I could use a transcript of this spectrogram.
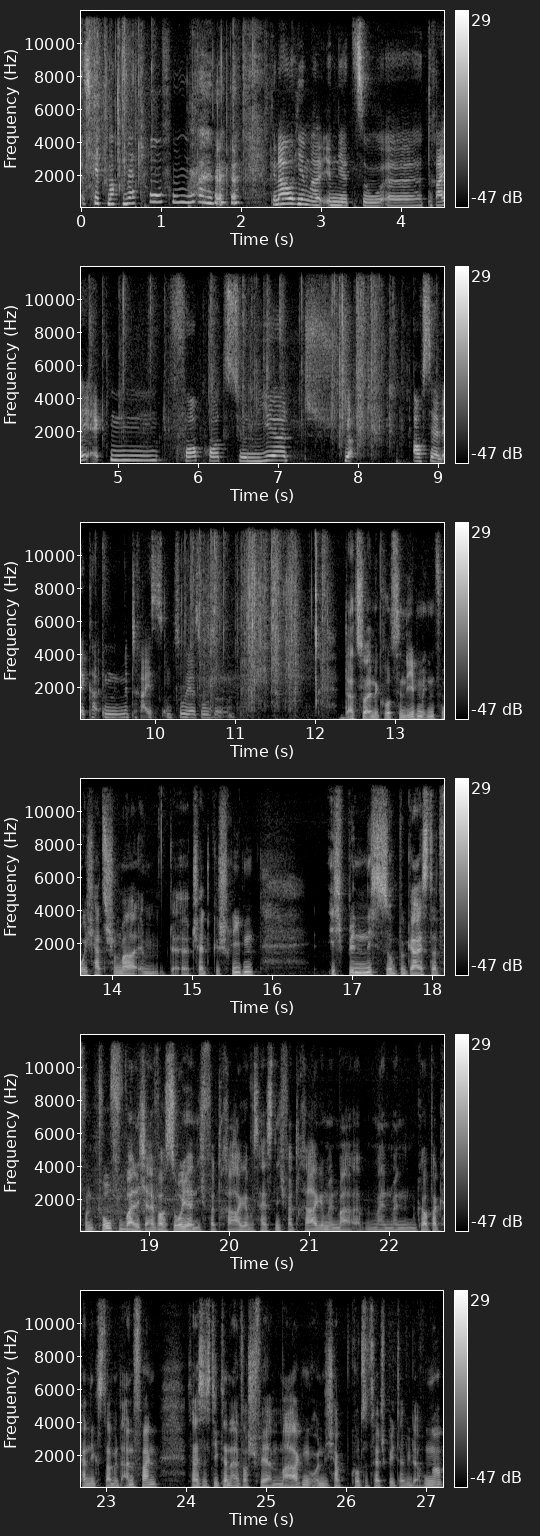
Es gibt noch mehr Tofu. genau, hier mal in jetzt so äh, Dreiecken vorportioniert. Ja, auch sehr lecker mit Reis und Sojasauce. Dazu eine kurze Nebeninfo. Ich hatte es schon mal im äh, Chat geschrieben. Ich bin nicht so begeistert von Tofu, weil ich einfach Soja nicht vertrage. Was heißt nicht vertrage? Mein, mein, mein Körper kann nichts damit anfangen. Das heißt, es liegt dann einfach schwer im Magen und ich habe kurze Zeit später wieder Hunger.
